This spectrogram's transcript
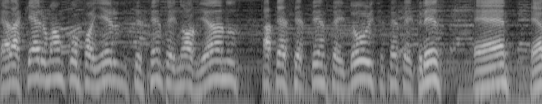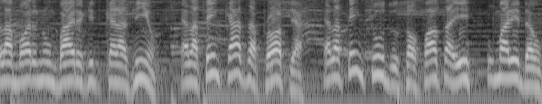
ela quer arrumar um companheiro de 69 anos, até 72, 73. É, ela mora num bairro aqui de Carazinho. Ela tem casa própria, ela tem tudo, só falta aí o maridão.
